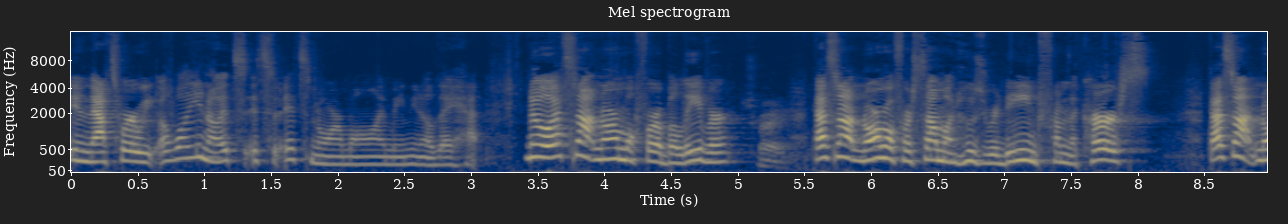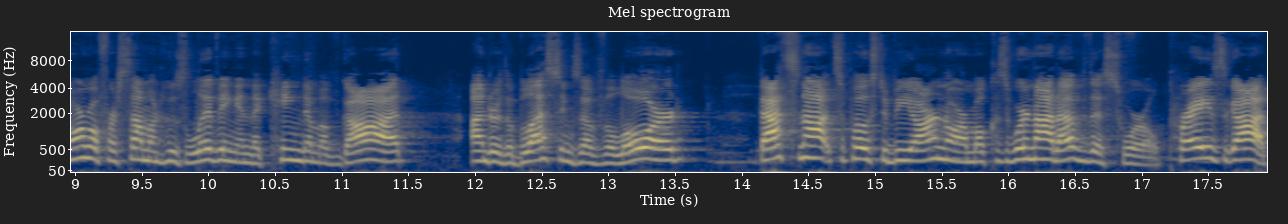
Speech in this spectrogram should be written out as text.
and that's where we. Oh well, you know, it's it's it's normal. I mean, you know, they had. No, that's not normal for a believer. That's right. That's not normal for someone who's redeemed from the curse. That's not normal for someone who's living in the kingdom of God under the blessings of the Lord. That's not supposed to be our normal because we're not of this world. Praise God.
